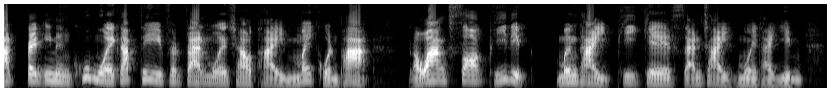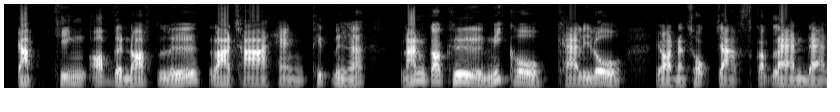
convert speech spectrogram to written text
จัดเป็นอีกหนึ่งคู่มวยครับที่แฟนๆมวยชาวไทยไม่ควรพลาด ระหว่างซอกผีดิบ เมืองไทย PK แสนชัย มวยไทยยิม กับ King of the North หรือราชาแห่งทิศเหนือ นั่นก็คือนิโคแคลิโลยอดนักชกจากสกอตแลนด์แดน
